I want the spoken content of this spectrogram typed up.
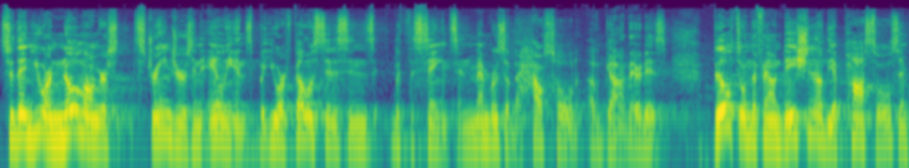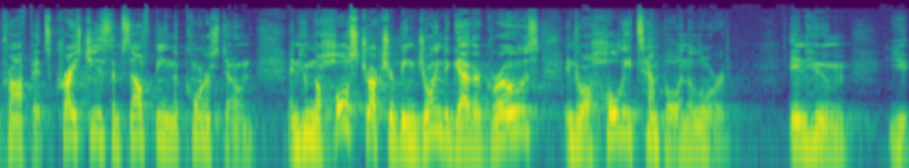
so then you are no longer strangers and aliens, but you are fellow citizens with the saints and members of the household of God. There it is. Built on the foundation of the apostles and prophets, Christ Jesus himself being the cornerstone, in whom the whole structure being joined together grows into a holy temple in the Lord, in whom you,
